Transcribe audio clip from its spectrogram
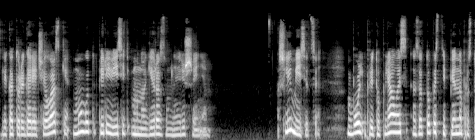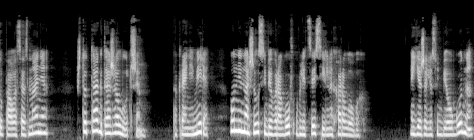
для которой горячие ласки могут перевесить многие разумные решения. Шли месяцы. Боль притуплялась, зато постепенно проступало сознание, что так даже лучше. По крайней мере, он не нажил себе врагов в лице сильных Орловых. Ежели судьбе угодно,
